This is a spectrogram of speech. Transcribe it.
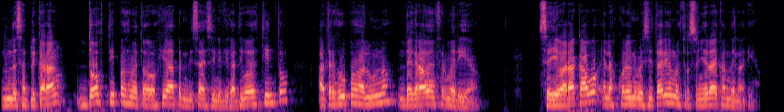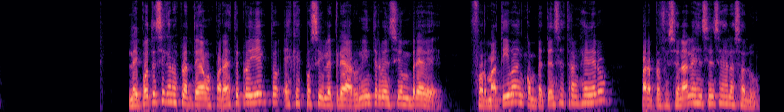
donde se aplicarán dos tipos de metodología de aprendizaje significativo distintos a tres grupos de alumnos de grado de enfermería. Se llevará a cabo en la Escuela Universitaria Nuestra Señora de Candelaria. La hipótesis que nos planteamos para este proyecto es que es posible crear una intervención breve formativa en competencias transgénero para profesionales en ciencias de la salud.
